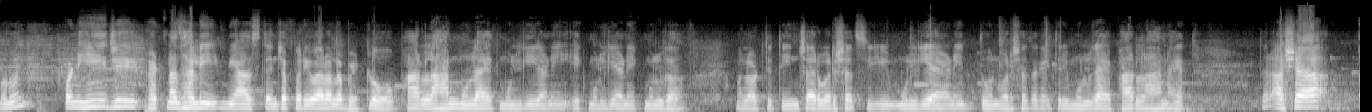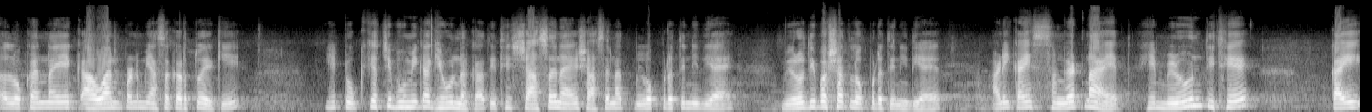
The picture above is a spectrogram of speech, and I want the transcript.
म्हणून पण ही जी घटना झाली मी आज त्यांच्या परिवाराला भेटलो. फार लहान मुलं आहेत मुलगी आणि एक मुलगी आणि एक मुलगा. मला वाटते तीन चार वर्षाची मुलगी आहे आणि दोन वर्षाचा काहीतरी मुलगा आहे फार लहान आहेत. तर अशा लोकांना एक आव्हान पण मी असं करतो आहे की हे टोक्याची भूमिका घेऊ नका. तिथे शासन आहे शासनात लोकप्रतिनिधी आहे विरोधी पक्षात लोकप्रतिनिधी आहेत आणि काही संघटना आहेत हे मिळून तिथे काही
